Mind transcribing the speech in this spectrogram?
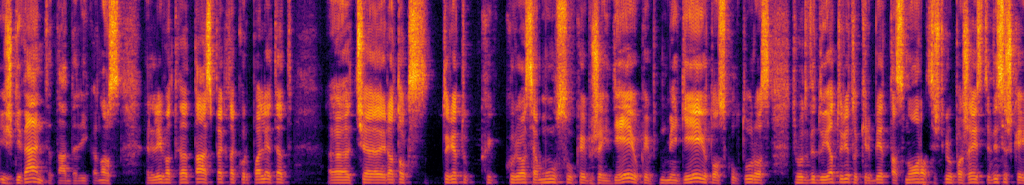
išgyventi tą dalyką. Nors realiai, va, tą aspektą, kur palėtėt, uh, čia yra toks, turėtų kuriuose mūsų kaip žaidėjų, kaip mėgėjų tos kultūros, turbūt viduje turėtų kirbėti tas noras iš tikrųjų pažaisti visiškai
